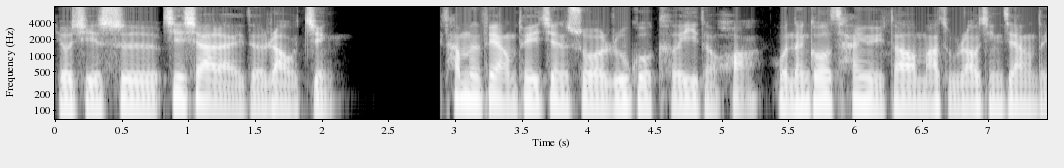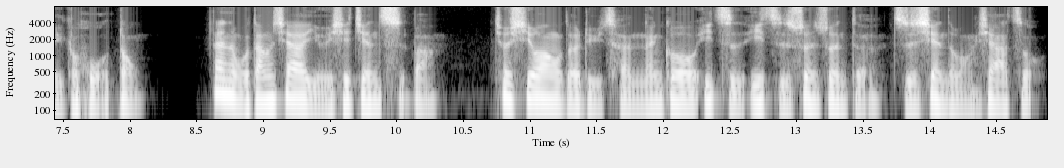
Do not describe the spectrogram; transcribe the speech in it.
尤其是接下来的绕境。他们非常推荐说，如果可以的话，我能够参与到妈祖绕境这样的一个活动。但是我当下有一些坚持吧，就希望我的旅程能够一直一直顺顺的直线的往下走。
